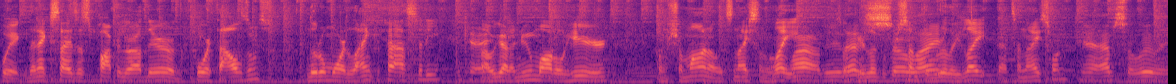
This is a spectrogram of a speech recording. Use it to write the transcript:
quick. The next size that's popular out there are the 4000s. A little more line capacity. Okay. Uh, we got a new model here from Shimano. It's nice and light. Oh, wow, dude, so if you're looking so for something light. really light, that's a nice one. Yeah, absolutely.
